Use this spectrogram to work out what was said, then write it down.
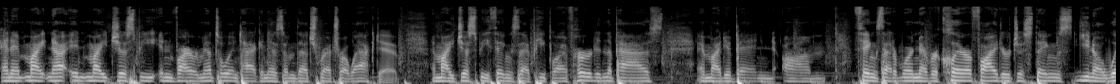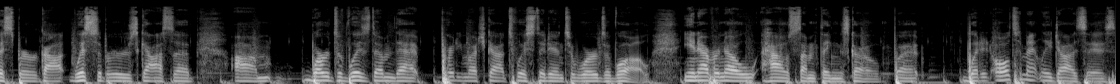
And it might not, it might just be environmental antagonism that's retroactive. It might just be things that people have heard in the past. It might have been um, things that were never clarified or just things, you know, whisper, got, whispers, gossip, um, words of wisdom that pretty much got twisted into words of woe. You never know how some things go. But what it ultimately does is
